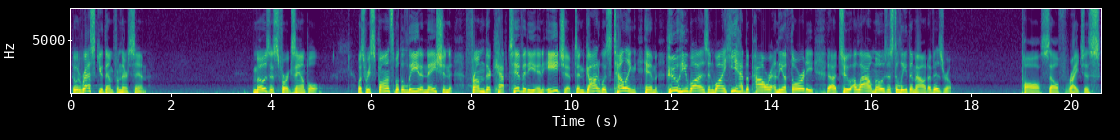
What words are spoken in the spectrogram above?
that would rescue them from their sin. Moses, for example, was responsible to lead a nation from their captivity in Egypt. And God was telling him who he was and why he had the power and the authority uh, to allow Moses to lead them out of Israel. Paul, self righteous,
